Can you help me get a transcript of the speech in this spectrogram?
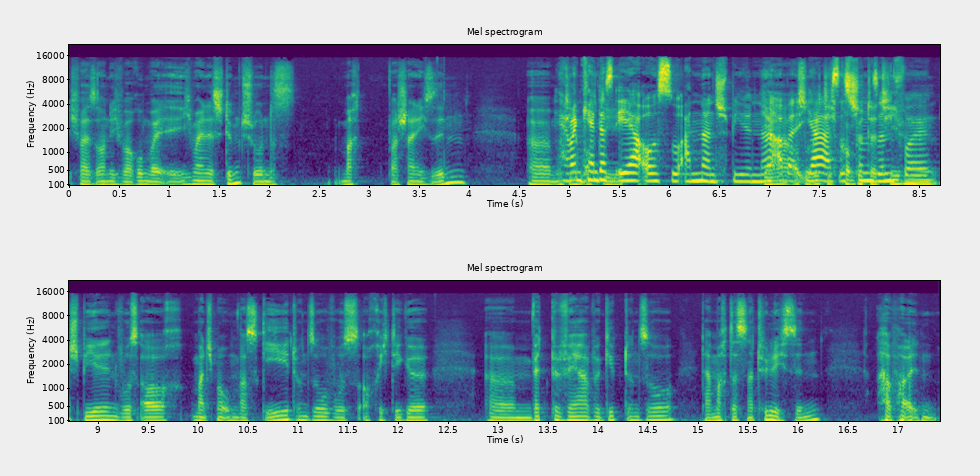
Ich weiß auch nicht warum, weil ich meine, es stimmt schon, das macht wahrscheinlich Sinn. Ähm, ja, man kennt das eher aus so anderen Spielen, ne? aber aus so ja, es ist schon kompetitiven sinnvoll. Spielen, wo es auch manchmal um was geht und so, wo es auch richtige ähm, Wettbewerbe gibt und so. Da macht das natürlich Sinn. Aber in,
